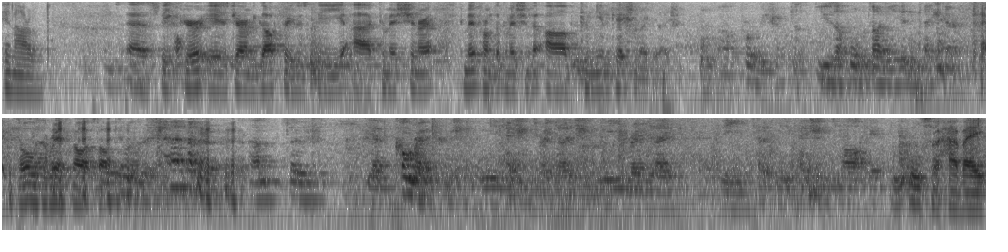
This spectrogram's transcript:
in Ireland. Uh, speaker is Jeremy Godfrey, who's the uh, commissioner from the Commission of Communication Regulation. I'll probably just use up all the time you didn't take there. It's always the risk. No, it's always the risk. um, so, yeah, ComReg Commission of Communications Regulation, we regulate the telecommunications market. We also have a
